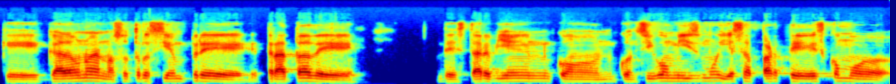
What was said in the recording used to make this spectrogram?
que cada uno de nosotros siempre trata de, de estar bien con, consigo mismo y esa parte es como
